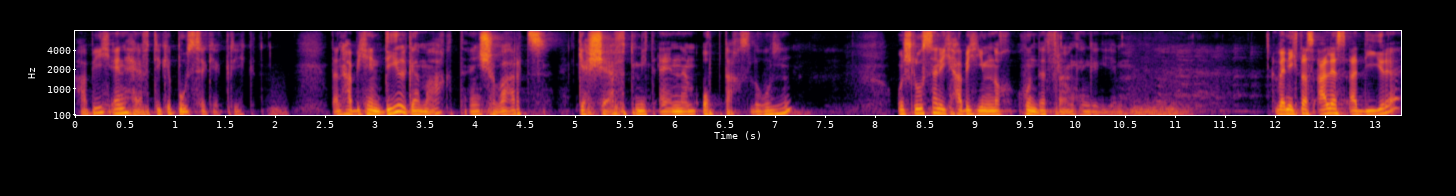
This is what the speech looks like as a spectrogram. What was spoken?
habe ich eine heftige Busse gekriegt. Dann habe ich einen Deal gemacht, ein Schwarzgeschäft mit einem Obdachlosen. Und schlussendlich habe ich ihm noch 100 Franken gegeben. Wenn ich das alles addiere,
